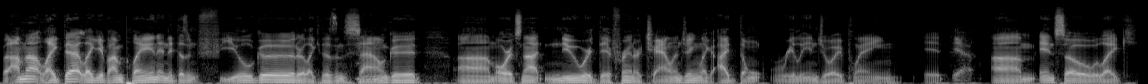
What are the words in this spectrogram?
But I'm not like that. Like if I'm playing and it doesn't feel good or like it doesn't sound good, um, or it's not new or different or challenging, like I don't really enjoy playing it. Yeah. Um, and so like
